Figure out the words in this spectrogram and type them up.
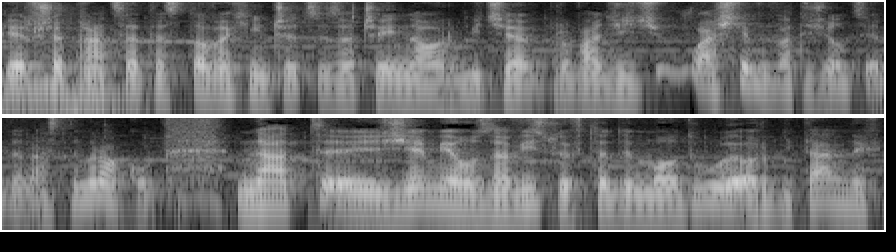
Pierwsze prace testowe Chińczycy zaczęli na orbicie prowadzić właśnie w 2011 roku. Nad y, Ziemią zawisły wtedy moduły orbitalnych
